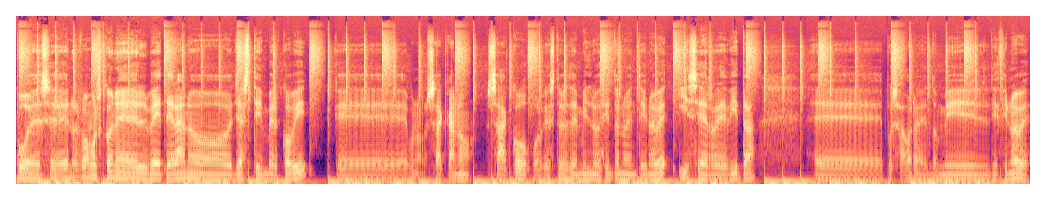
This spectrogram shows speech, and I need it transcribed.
Pues eh, nos vamos con el veterano Justin Berkovi, que, bueno, saca no, sacó, porque esto es de 1999 y se reedita, eh, pues ahora, en 2019.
